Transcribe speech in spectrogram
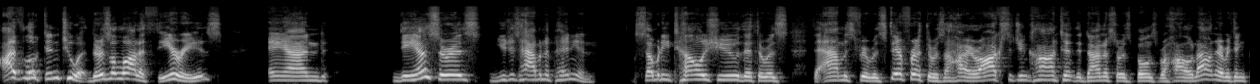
I've looked into it. There's a lot of theories, and the answer is you just have an opinion somebody tells you that there was the atmosphere was different, there was a higher oxygen content, the dinosaurs' bones were hollowed out and everything.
